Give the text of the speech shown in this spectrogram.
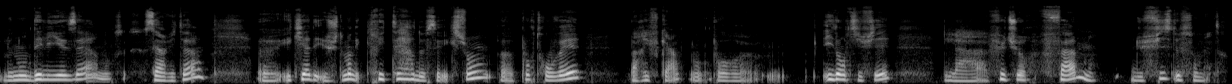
le nom d'Eliezer, donc ce, serviteur, euh, et qui a justement des critères de sélection euh, pour trouver bah, Rivka, donc pour identifier la future femme du fils de son maître.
